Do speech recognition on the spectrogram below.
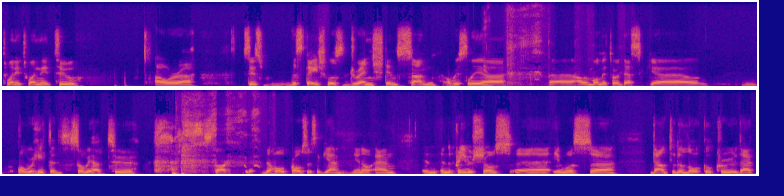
2022 our uh, since the stage was drenched in sun obviously uh, uh, our monitor desk uh, overheated, so we had to start the whole process again. You know, and in, in the previous shows, uh, it was uh, down to the local crew that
